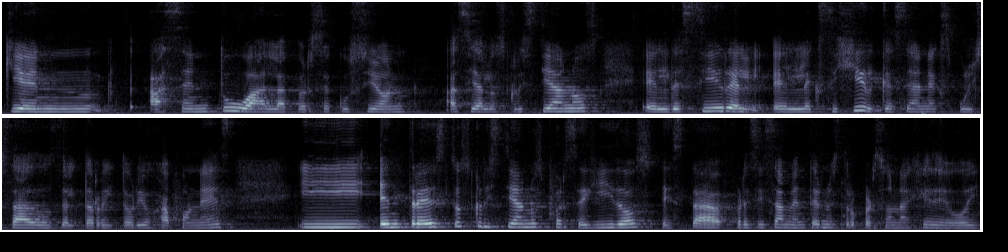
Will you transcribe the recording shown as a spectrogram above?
quien acentúa la persecución hacia los cristianos, el decir, el, exigir que sean expulsados del territorio japonés. Y entre estos cristianos perseguidos está precisamente nuestro personaje de hoy,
